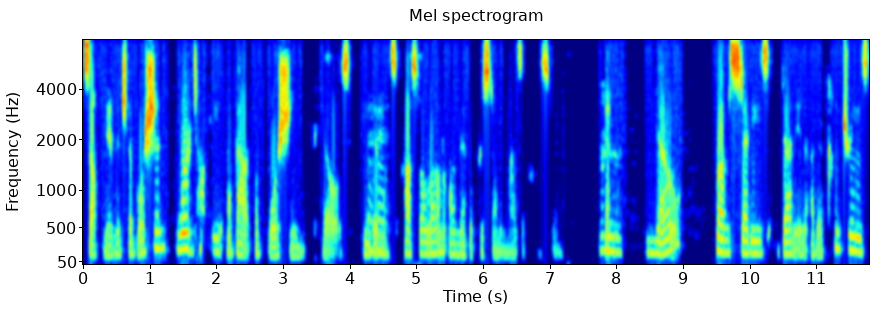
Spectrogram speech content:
self-managed abortion, we're talking about abortion pills, either Mhm. misoprostol alone or mifepristone and misoprostol. Mhm. And we know from studies done in other countries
